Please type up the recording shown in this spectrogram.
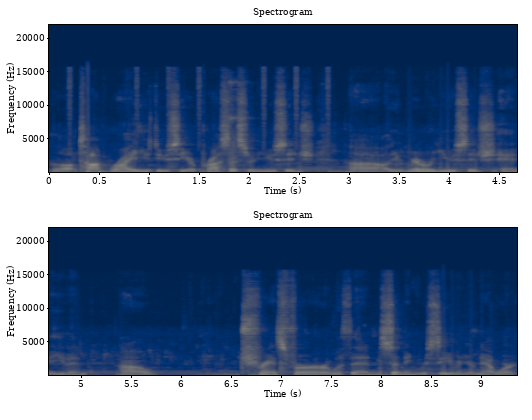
The top right, you do see your processor usage, uh, your memory usage, and even uh, transfer within sending receiving your network.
